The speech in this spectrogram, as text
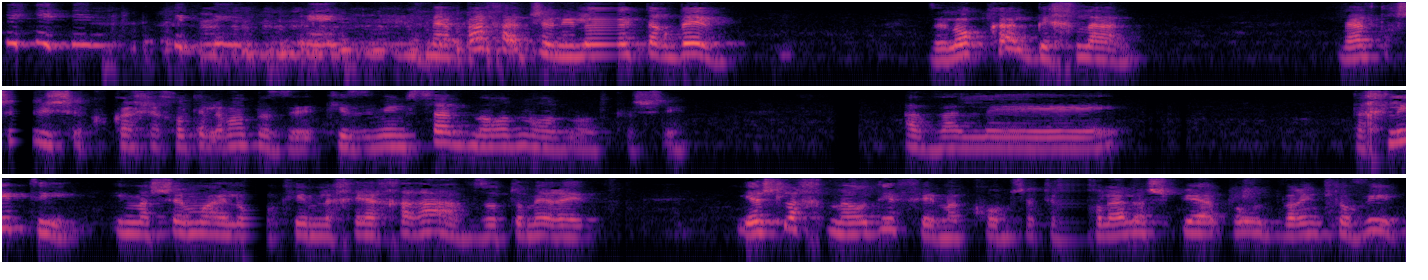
מהפחד שאני לא אתערבב. זה לא קל בכלל. ואל תחשבי שכל כך יכולתי לעמוד בזה, כי זה ממסד מאוד מאוד מאוד קשה. אבל אה, תחליטי, אם השם הוא האלוקים, לכי אחריו. זאת אומרת, יש לך מאוד יפה מקום שאת יכולה להשפיע פה דברים טובים.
